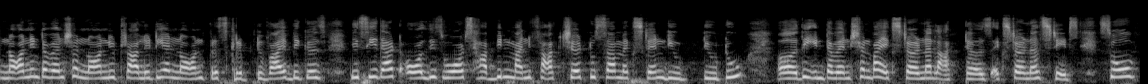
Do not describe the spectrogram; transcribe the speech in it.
non-intervention non-neutrality and non-prescriptive. Why? Because we see that all these wars have been manufactured to some extent due, due to uh, the intervention by external actors external states. So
